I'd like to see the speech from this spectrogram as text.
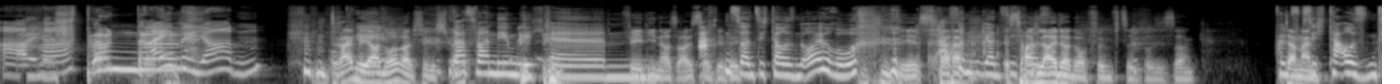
Aha. Spende. Drei Milliarden. Drei Okay. Milliarden Euro habe ich hier gespendet. Das war nämlich ähm, Für Elinas Eishockey. 28.000 Euro. Nee, es, Das war, sind die ganzen es waren leider nur 50, muss ich sagen. Alter, mein- 50.000.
